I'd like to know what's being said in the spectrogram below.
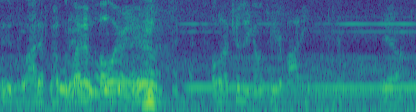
and it would light up the whole damn Light up the whole area. Yeah. All electricity going through your body. Yeah.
